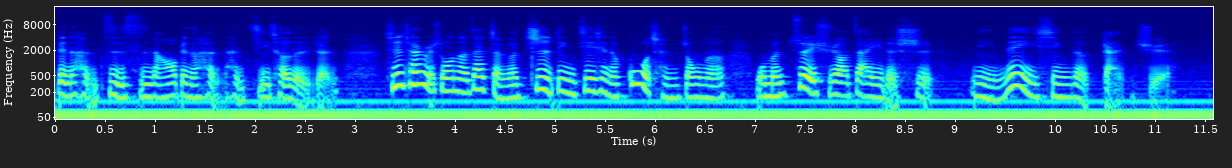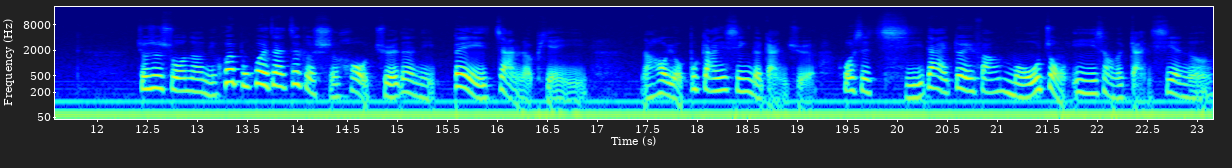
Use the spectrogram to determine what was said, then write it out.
变得很自私，然后变得很很机车的人？其实 Terry 说呢，在整个制定界限的过程中呢，我们最需要在意的是你内心的感觉。就是说呢，你会不会在这个时候觉得你被占了便宜，然后有不甘心的感觉，或是期待对方某种意义上的感谢呢？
